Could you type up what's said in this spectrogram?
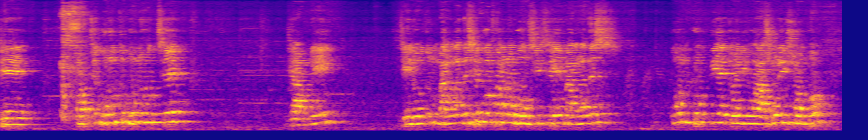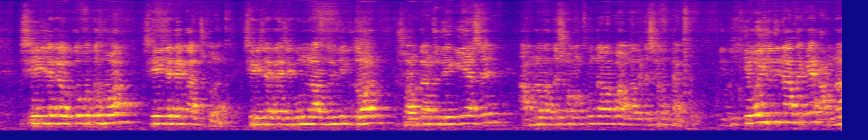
যে সবচেয়ে গুরুত্বপূর্ণ হচ্ছে যে আপনি যে নতুন বাংলাদেশের কথা আমরা বলছি, সেই বাংলাদেশ কোন প্রক্রিয়ায় তৈরি হওয়া আসলেই সম্ভব? সেই জায়গায় ঐক্যবদ্ধ হওয়া, সেই জায়গায় কাজ করা। সেই জায়গায় যে কোনো রাজনৈতিক দল, সরকার যদি এগিয়ে আসে, আমরা তাদের সমর্থন জানাব, আমরা তাদের সাথে থাকব। কিন্তু কেউই যদি না থাকে, আমরা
